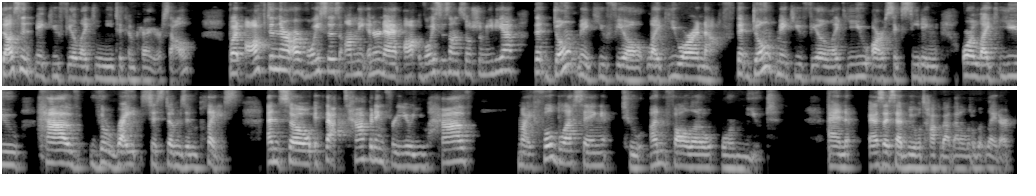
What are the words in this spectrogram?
doesn't make you feel like you need to compare yourself. But often there are voices on the internet, uh, voices on social media that don't make you feel like you are enough, that don't make you feel like you are succeeding or like you have the right systems in place. And so if that's happening for you, you have my full blessing to unfollow or mute. And as I said, we will talk about that a little bit later.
